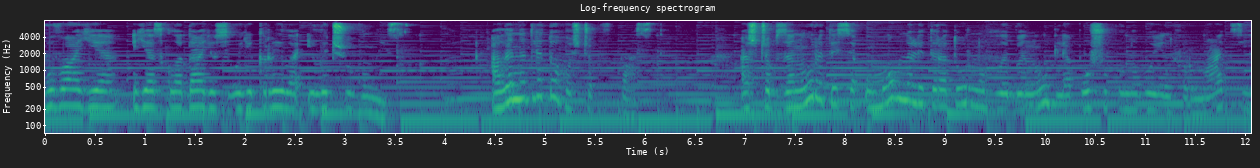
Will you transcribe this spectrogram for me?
Буває, я складаю свої крила і лечу вниз, але не для того, щоб впасти, а щоб зануритися у мовно-літературну глибину для пошуку нової інформації,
